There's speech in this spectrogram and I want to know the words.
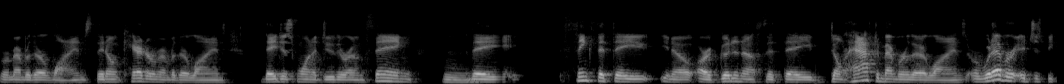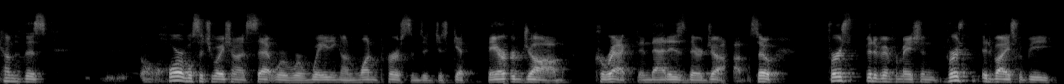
remember their lines. They don't care to remember their lines. They just want to do their own thing. Mm. they think that they you know are good enough that they don't have to remember their lines or whatever it just becomes this horrible situation on set where we're waiting on one person to just get their job correct and that is their job so first bit of information, first advice would be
